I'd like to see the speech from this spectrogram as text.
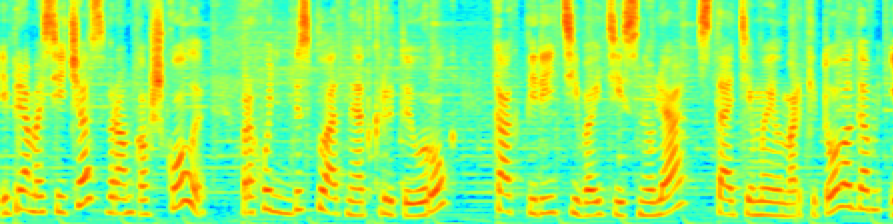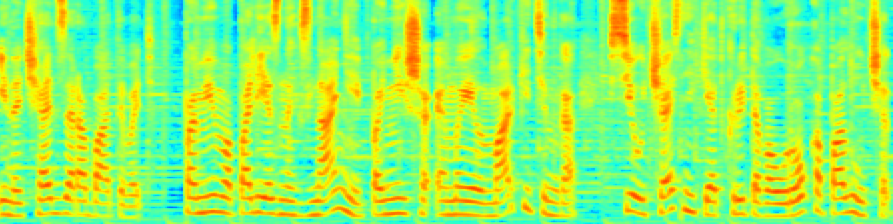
И прямо сейчас в рамках школы проходит бесплатный открытый урок как перейти в IT с нуля, стать email-маркетологом и начать зарабатывать. Помимо полезных знаний по нише email-маркетинга, все участники открытого урока получат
